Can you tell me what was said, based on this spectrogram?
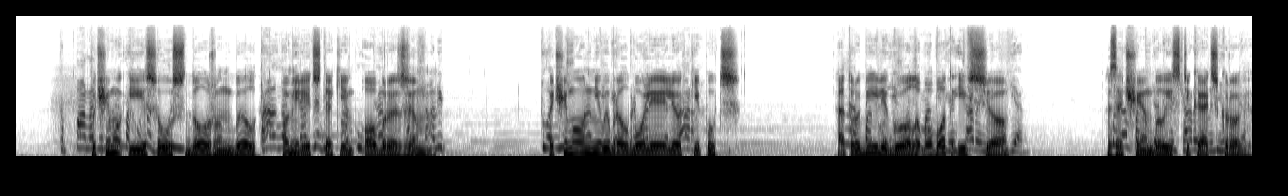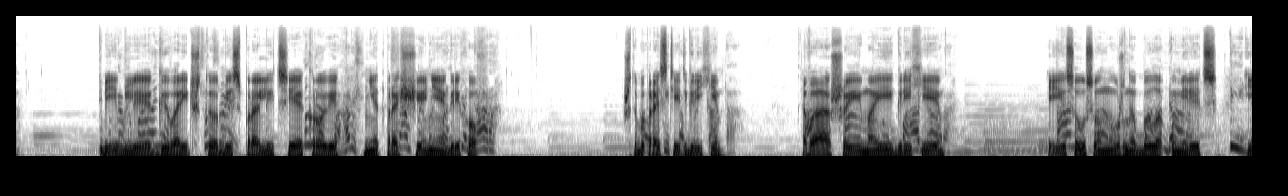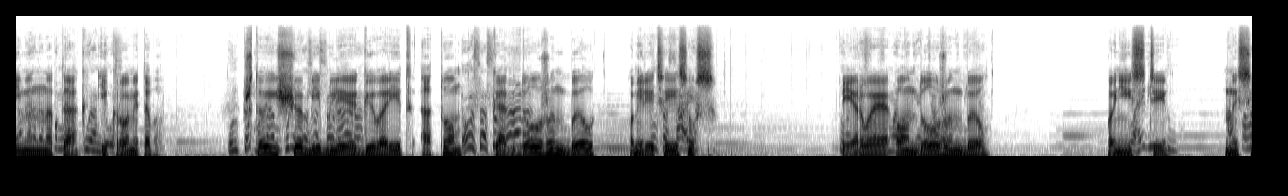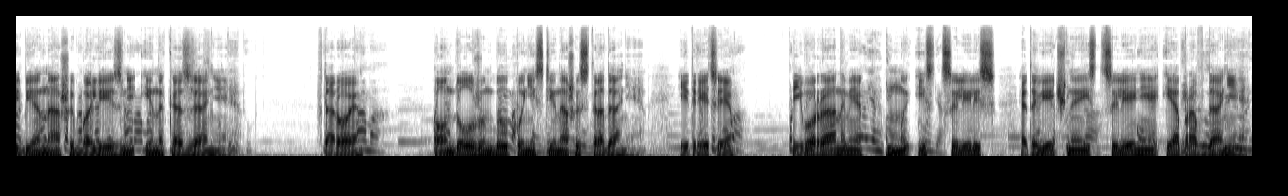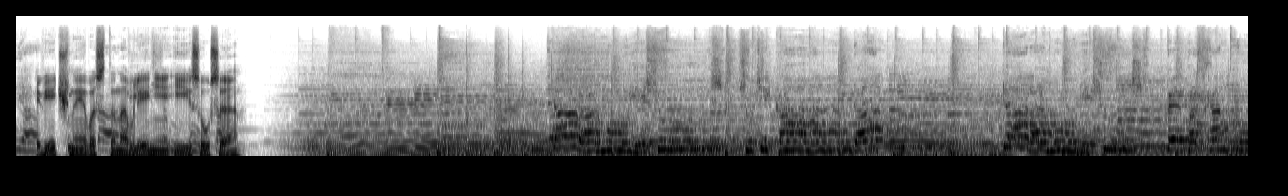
Почему Иисус должен был умереть таким образом? Почему Он не выбрал более легкий путь? Отрубили голову, вот и все. Зачем было истекать кровью? Библия говорит, что без пролития крови нет прощения грехов. Чтобы простить грехи, ваши и мои грехи, Иисусу нужно было умереть именно так, и кроме того. Что еще Библия говорит о том, как должен был умереть Иисус? Первое, Он должен был понести на себе наши болезни и наказания. Второе. Он должен был понести наши страдания. И третье. Его ранами мы исцелились. Это вечное исцеление и оправдание, вечное восстановление Иисуса. Bebaskanku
